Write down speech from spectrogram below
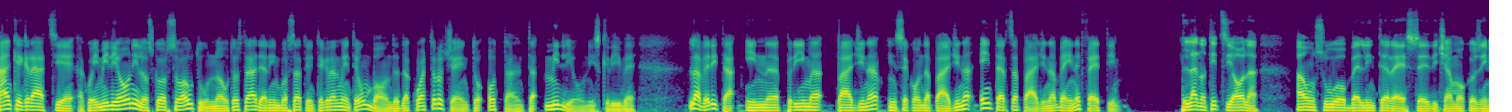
Anche grazie a quei milioni, lo scorso autunno Autostrade ha rimborsato integralmente un bond da 480 milioni, scrive. La verità in prima pagina, in seconda pagina e in terza pagina. Beh, in effetti, la notiziola ha un suo bell'interesse, diciamo così.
